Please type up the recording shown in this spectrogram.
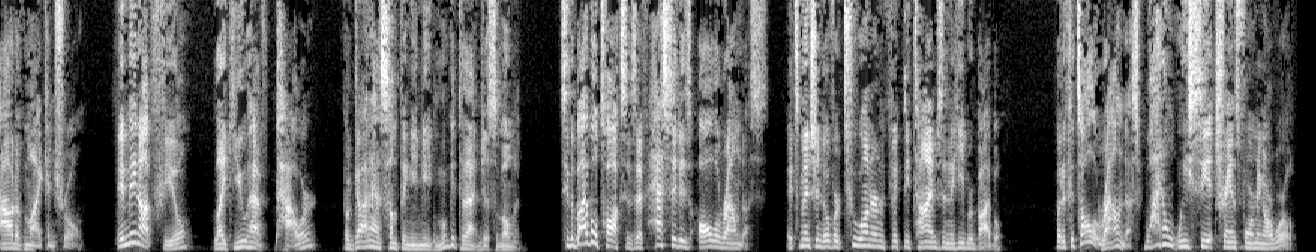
out of my control. It may not feel like you have power, but God has something you need, and we'll get to that in just a moment. See, the Bible talks as if Hesed is all around us. It's mentioned over 250 times in the Hebrew Bible. But if it's all around us, why don't we see it transforming our world?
